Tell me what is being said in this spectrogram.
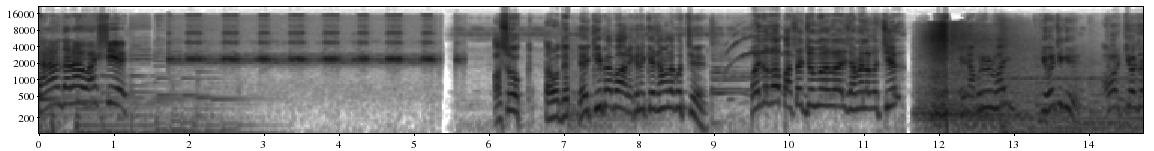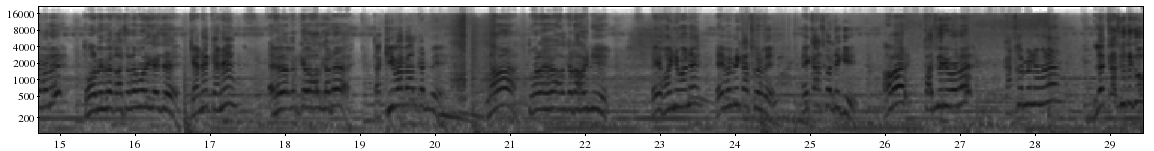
দাঁড়াও দাঁড়াও আসছি। আসুক তারপর এই কি ব্যাপার? এখানে কে ঝামেলা করছে? ওই তো পাশের জমিওয়ালা ঝামেলা করছে। এই নাবরুল ভাই কি হয়েছে কি? আমার কি হয়েছে মানে? তোমার বিবেক আছে না মরে গেছে? কেন কেন? এভাবে কেউ হাল কাটে? তা কীভাবে আল কাটবে? না তোমার এভাবে হাল কাটা হয়নি। এই হয়নি মানে? এইভাবেই কাজ করবে। এই কাজ করতে কি? আবার কাজ করি মানে? কাজ করবে না মানে? লে কাজ করে দেখো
